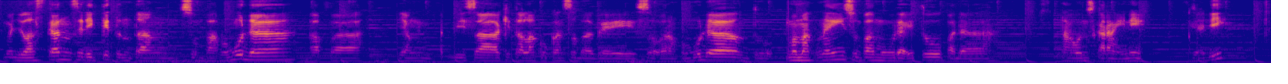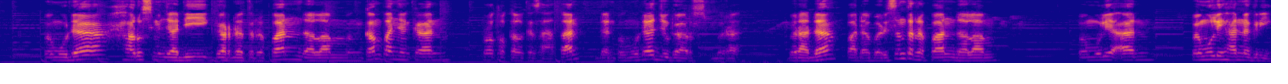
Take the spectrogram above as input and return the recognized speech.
menjelaskan sedikit tentang Sumpah Pemuda, apa yang bisa kita lakukan sebagai seorang pemuda untuk memaknai Sumpah Pemuda itu pada tahun sekarang ini. Jadi, pemuda harus menjadi garda terdepan dalam mengkampanyekan protokol kesehatan dan pemuda juga harus berada pada barisan terdepan dalam pemulihan pemulihan negeri.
